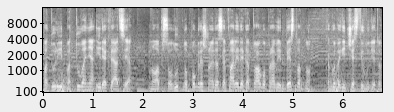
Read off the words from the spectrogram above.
па дури и патувања и рекреација. Но апсолутно погрешно е да се фали дека тоа го прави бесплатно, како да ги чести луѓето.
